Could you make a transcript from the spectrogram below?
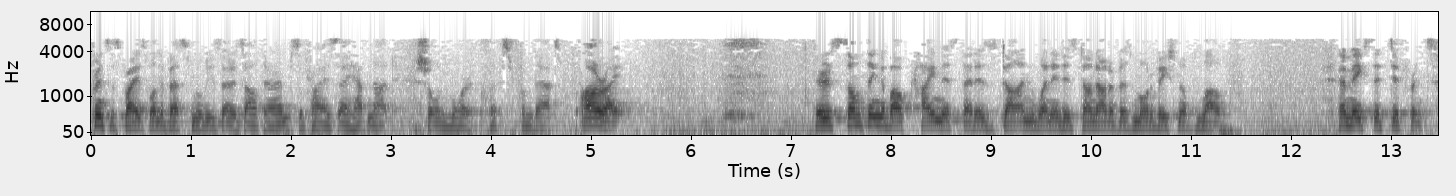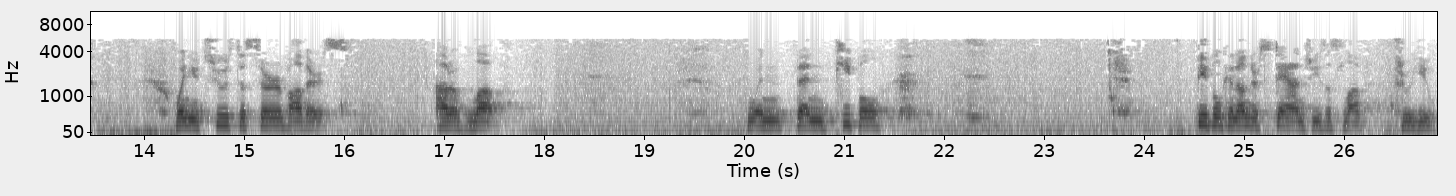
Princess Bride is one of the best movies that is out there. I'm surprised I have not shown more clips from that. All right. There's something about kindness that is done when it is done out of a motivation of love. That makes it different. When you choose to serve others out of love, when then people People can understand Jesus' love through you.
